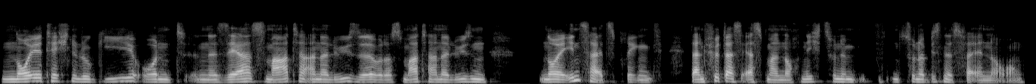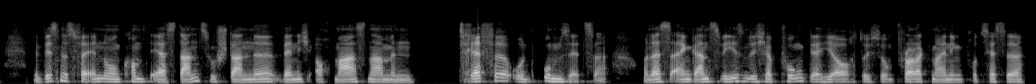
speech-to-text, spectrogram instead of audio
neue Technologie und eine sehr smarte Analyse oder smarte Analysen neue Insights bringt, dann führt das erstmal noch nicht zu, einem, zu einer Businessveränderung. Eine Businessveränderung kommt erst dann zustande, wenn ich auch Maßnahmen treffe und umsetze. Und das ist ein ganz wesentlicher Punkt, der hier auch durch so Product Mining Prozesse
